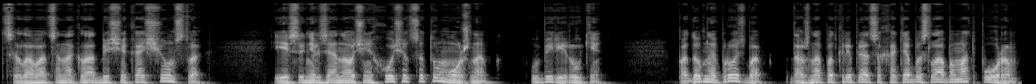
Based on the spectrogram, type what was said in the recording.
«Целоваться на кладбище — кощунство. Если нельзя, но очень хочется, то можно. Убери руки». Подобная просьба должна подкрепляться хотя бы слабым отпором,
